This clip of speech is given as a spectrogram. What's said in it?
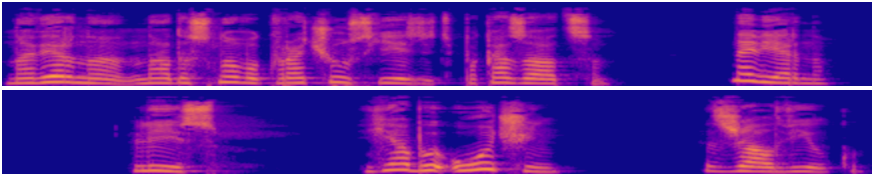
Наверное, надо снова к врачу съездить, показаться. Наверное. Лис, я бы очень... Сжал вилку.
